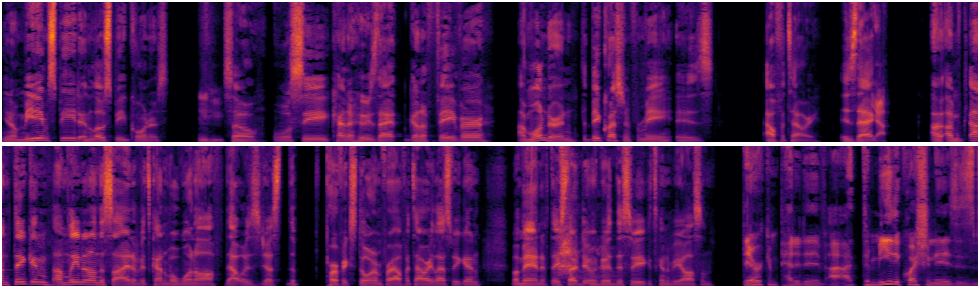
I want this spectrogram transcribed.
you know medium speed and low speed corners. mm-hmm. So we'll see kind of who's that gonna favor. I'm wondering. The big question for me is Alpha Tauri. Is that Yeah. I, I'm I'm thinking I'm leaning on the side of it's kind of a one off. That was just the perfect storm for Alpha Tauri last weekend. But man, if they start doing good this week, it's gonna be awesome. they're competitive. I, I, to me, the question is: is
